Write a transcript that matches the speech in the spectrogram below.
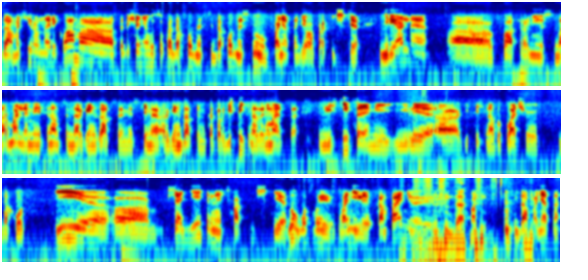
Да, массированная реклама с обещанием высокой доходности. Доходность, ну, понятное дело, практически нереальная по сравнению с нормальными финансовыми организациями, с теми организациями, которые действительно занимаются инвестициями или а, действительно выплачивают доход и э, вся деятельность фактически, ну вот вы звонили в компанию, да. да, понятно,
